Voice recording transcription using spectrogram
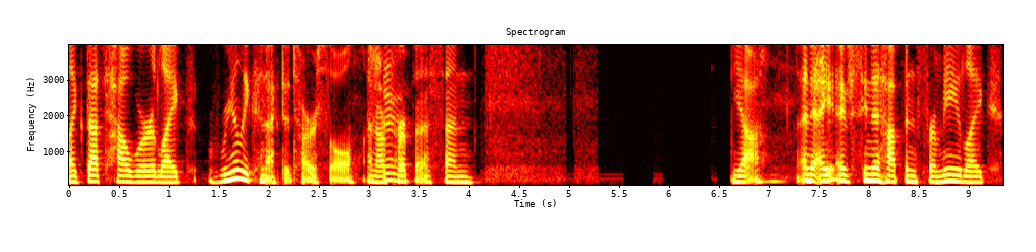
like that's how we're like really connected to our soul and our purpose and yeah. And I, i've seen it happen for me like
